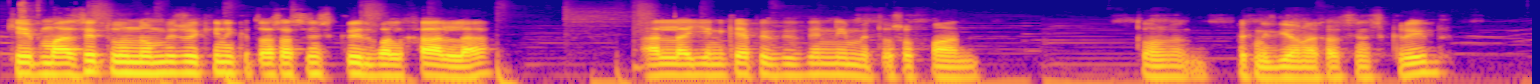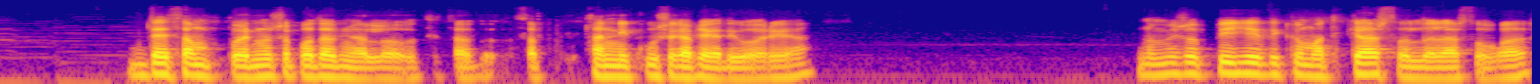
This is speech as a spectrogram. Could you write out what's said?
Και μαζί του νομίζω και είναι και το Assassin's Creed Valhalla, αλλά γενικά επειδή δεν είμαι τόσο fan των παιχνιδιών Assassin's Creed, δεν θα μου περνούσε ποτέ από το μυαλό ότι θα, θα, θα νικούσε κάποια κατηγορία. Νομίζω πήγε δικαιωματικά στο The Last of Us.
